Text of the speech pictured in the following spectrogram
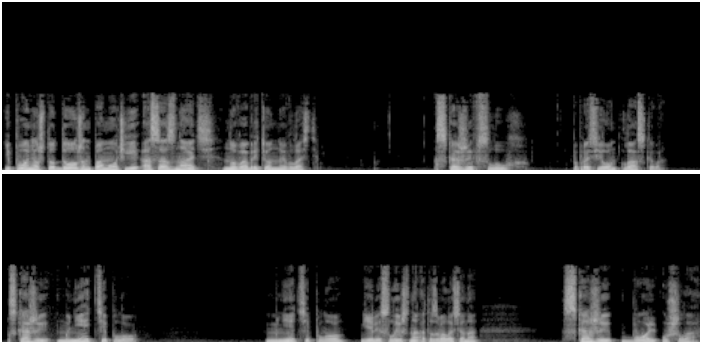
и понял, что должен помочь ей осознать новообретенную власть. «Скажи вслух», — попросил он ласково, — «скажи, мне тепло». «Мне тепло», — еле слышно отозвалась она, — Скажи, боль ушла.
